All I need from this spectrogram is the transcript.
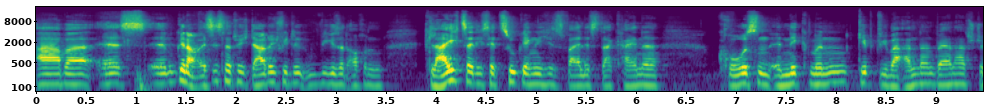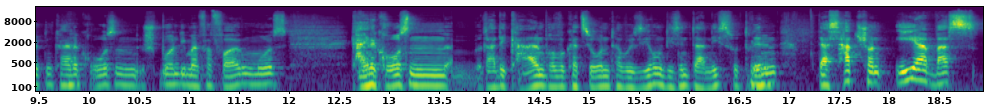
Aber es, äh, genau, es ist natürlich dadurch, wie, wie gesagt, auch ein gleichzeitig sehr zugänglich ist, weil es da keine großen Enigmen gibt, wie bei anderen Bernhard-Stücken, keine ja. großen Spuren, die man verfolgen muss keine großen radikalen Provokationen, Tabuisierungen, die sind da nicht so drin. Mhm. Das hat schon eher was,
